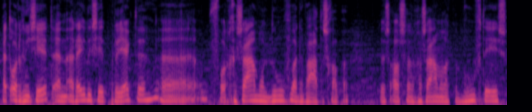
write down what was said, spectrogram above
Het organiseert en realiseert projecten uh, voor gezamenlijk doel van de waterschappen. Dus als er een gezamenlijke behoefte is,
